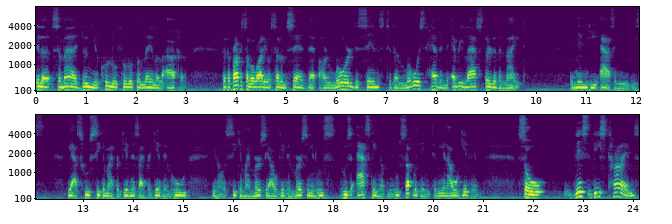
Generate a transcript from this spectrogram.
ila sama dunya kullu thuluth al-layl al-akhir that the Prophet ﷺ said that our Lord descends to the lowest heaven every last third of the night. And then he asks, and he, he, he asks, who's seeking my forgiveness? I forgive him. Who, you know, seeking my mercy? I will give him mercy. And who's, who's asking of me? Who's supplicating to me? And I will give him. So this, these times,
